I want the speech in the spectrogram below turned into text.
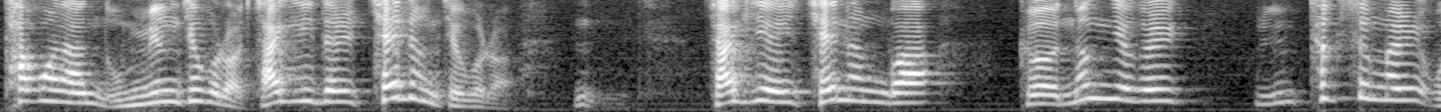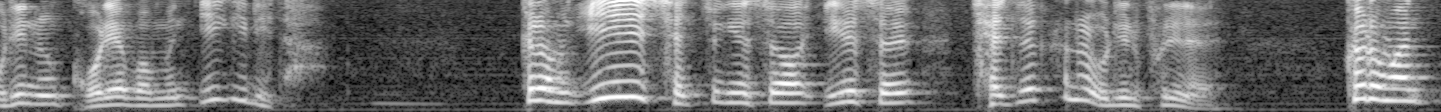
타고난 운명적으로 자기들 재능적으로 음, 자기의 재능과 그 능력을 음, 특성을 우리는 고려해 보면 이 길이다. 그러면 이 셋 중에서 이것을 최적안을 우리는 풀이네. 그러면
